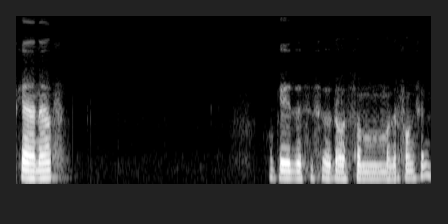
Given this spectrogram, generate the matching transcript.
Scanf okay this is uh, some other function.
